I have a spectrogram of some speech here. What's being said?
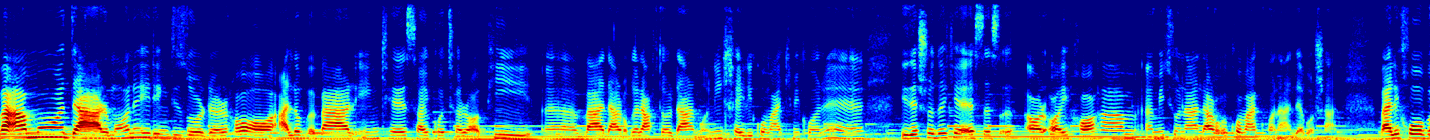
و اما درمان eating disorder ها علاوه بر اینکه psychotherapy و در واقع رفتار درمانی خیلی کمک می‌کنه دیده شده که SSRI ها هم می‌تونن در واقع کمک کننده باشن. ولی خب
